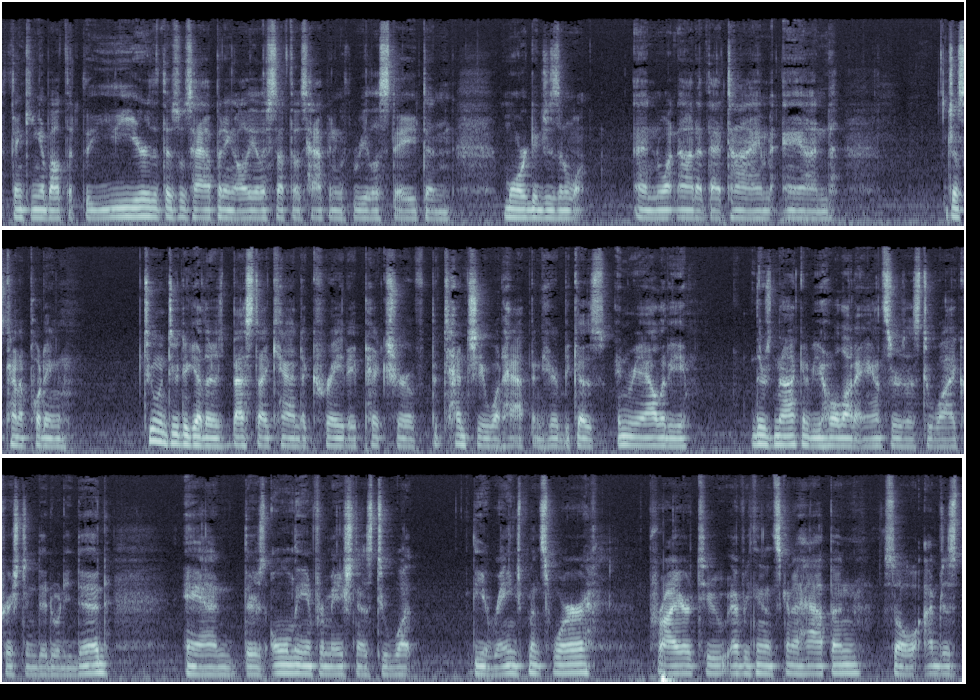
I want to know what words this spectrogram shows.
thinking about the, the year that this was happening, all the other stuff that was happening with real estate and mortgages and what and whatnot at that time, and just kind of putting two and two together as best I can to create a picture of potentially what happened here. Because in reality, there's not going to be a whole lot of answers as to why Christian did what he did and there's only information as to what the arrangements were prior to everything that's going to happen. So I'm just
